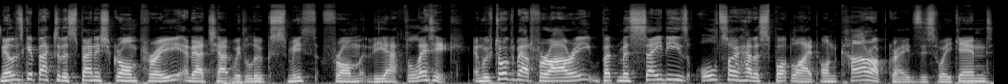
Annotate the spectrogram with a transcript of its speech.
Now let's get back to the Spanish Grand Prix and our chat with Luke Smith from The Athletic. And we've talked about Ferrari, but Mercedes also had a spotlight on car upgrades this weekend.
